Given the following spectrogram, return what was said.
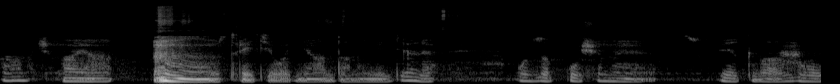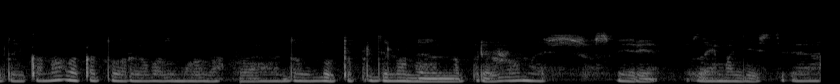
а, начиная с третьего дня данной недели, будут запущены светло-желтые каналы, которые, возможно, дадут определенную напряженность в сфере взаимодействия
